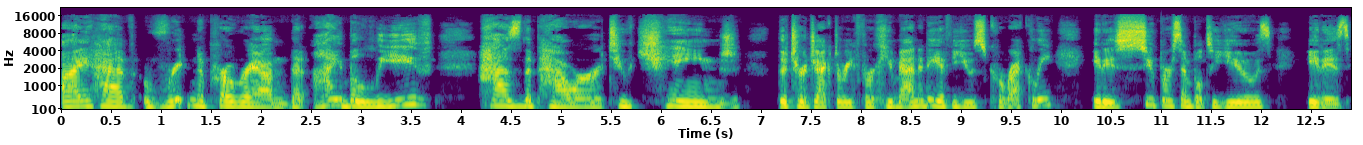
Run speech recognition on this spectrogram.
I have written a program that I believe has the power to change the trajectory for humanity if used correctly. It is super simple to use. It is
